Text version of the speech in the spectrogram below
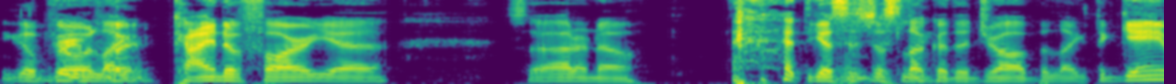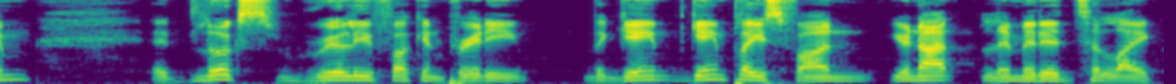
you go go like far. kind of far. Yeah. So I don't know. I guess it's just luck of the draw, but like the game, it looks really fucking pretty. The game gameplay's fun. You're not limited to like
